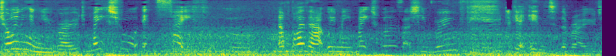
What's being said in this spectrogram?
joining a new road, make sure it's safe. Mm. And by that we mean make sure there's actually room for you to get into the road.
